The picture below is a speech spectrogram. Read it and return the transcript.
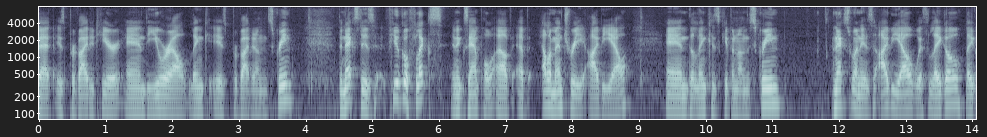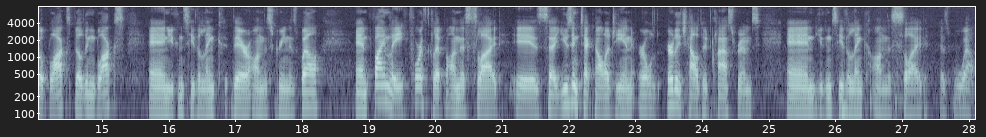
that is provided here and the URL link is provided on the screen. The next is Fugoflix, an example of elementary IBL, and the link is given on the screen. Next one is IBL with Lego, Lego blocks, building blocks, and you can see the link there on the screen as well. And finally, fourth clip on this slide is uh, using technology in early childhood classrooms, and you can see the link on this slide as well.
